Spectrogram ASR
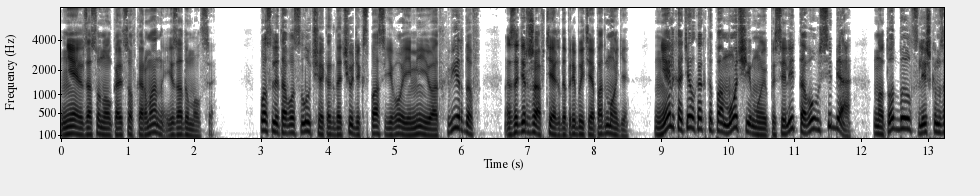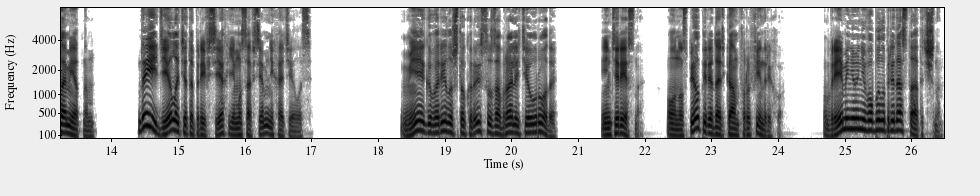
Ниэль засунул кольцо в карман и задумался. После того случая, когда чудик спас его и Мию от хвирдов, задержав тех до прибытия подмоги, Ниэль хотел как-то помочь ему и поселить того у себя, но тот был слишком заметным. Да и делать это при всех ему совсем не хотелось. Мия говорила, что крысу забрали те уроды. Интересно, он успел передать камфору Финриху? Времени у него было предостаточно.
